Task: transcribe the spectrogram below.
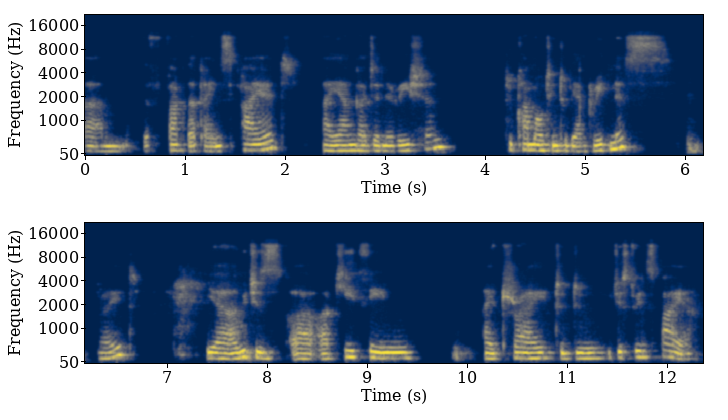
um, the fact that I inspired a younger generation to come out into their greatness, right? Yeah, which is a key thing I try to do, which is to inspire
